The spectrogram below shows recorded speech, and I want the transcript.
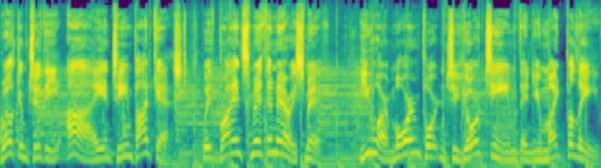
Welcome to the I in Team podcast with Brian Smith and Mary Smith. You are more important to your team than you might believe.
